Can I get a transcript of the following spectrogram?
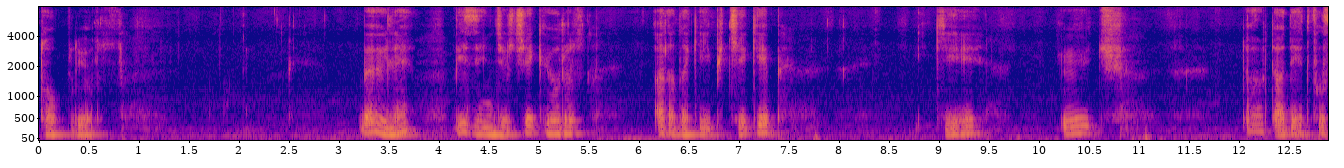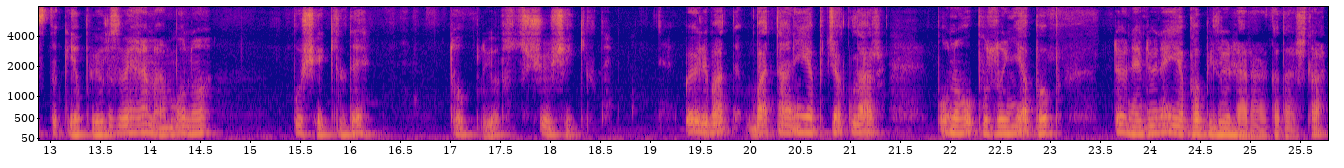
topluyoruz. Böyle bir zincir çekiyoruz. Aradaki ipi çekip 2 3 4 adet fıstık yapıyoruz ve hemen bunu bu şekilde topluyoruz. Şu şekilde. Böyle bat battaniye yapacaklar. Bunu upuzun yapıp döne döne yapabilirler arkadaşlar.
